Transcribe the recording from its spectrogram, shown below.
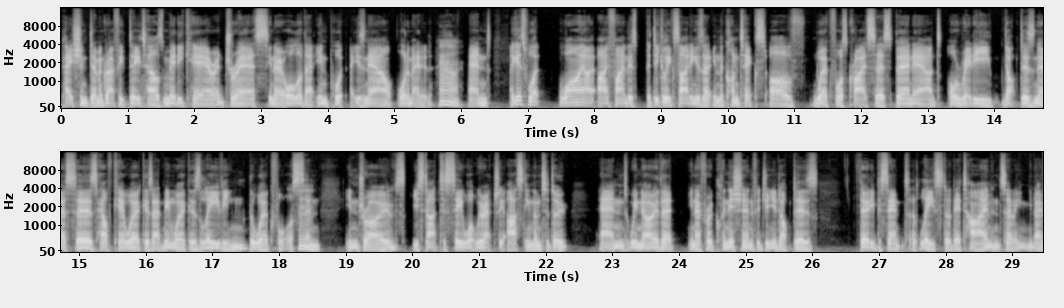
patient demographic details, Medicare, address, you know, all of that input is now automated. And I guess what why I, I find this particularly exciting is that in the context of workforce crisis, burnout, already doctors, nurses, healthcare workers, admin workers leaving the workforce Mm. and in droves, you start to see what we're actually asking them to do. And we know that, you know, for a clinician, for junior doctors, 30% at least of their time, and certainly, you know,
